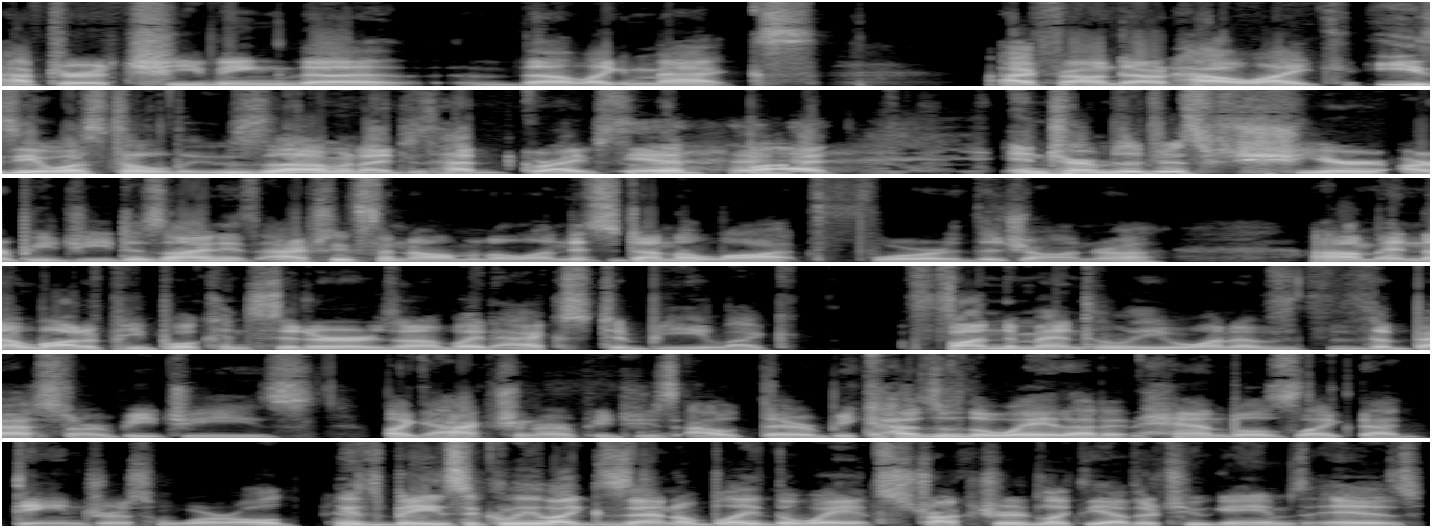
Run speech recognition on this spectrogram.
after achieving the the like max, I found out how like easy it was to lose them, and I just had gripes with Yeah. it. But in terms of just sheer RPG design, it's actually phenomenal, and it's done a lot for the genre. Um, and a lot of people consider Xenoblade X to be like fundamentally one of the best RPGs, like action RPGs out there, because of the way that it handles like that dangerous world. It's basically like Xenoblade, the way it's structured, like the other two games, is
